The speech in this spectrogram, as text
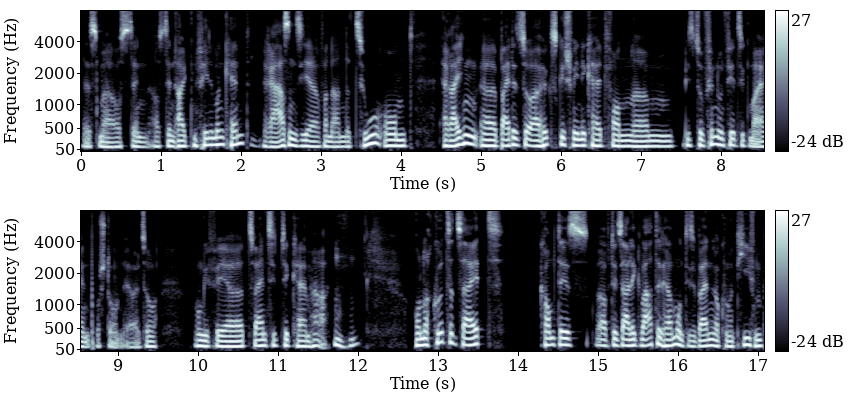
das man aus den, aus den alten Filmen kennt. Rasen sie aufeinander zu und erreichen äh, beide so eine Höchstgeschwindigkeit von ähm, bis zu 45 Meilen pro Stunde, also ungefähr 72 km/h. Mhm. Und nach kurzer Zeit kommt es, auf das alle gewartet haben und diese beiden Lokomotiven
